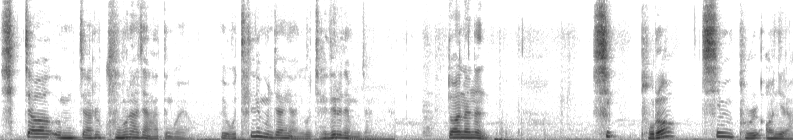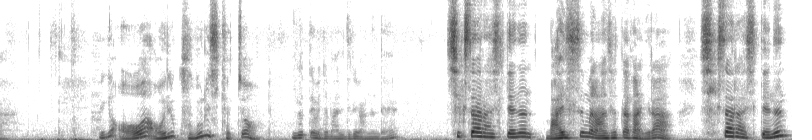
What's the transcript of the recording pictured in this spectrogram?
식자와 음자를 구분하지 않았던 거예요. 이거 틀린 문장이 아니고 제대로 된 문장입니다. 또 하나는 식불어 침불언이라. 이게 어와 언을 구분을 시켰죠. 이것 때문에 이제 말들이 많은데 식사를 하실 때는 말씀을 안 하셨다가 아니라 식사를 하실 때는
